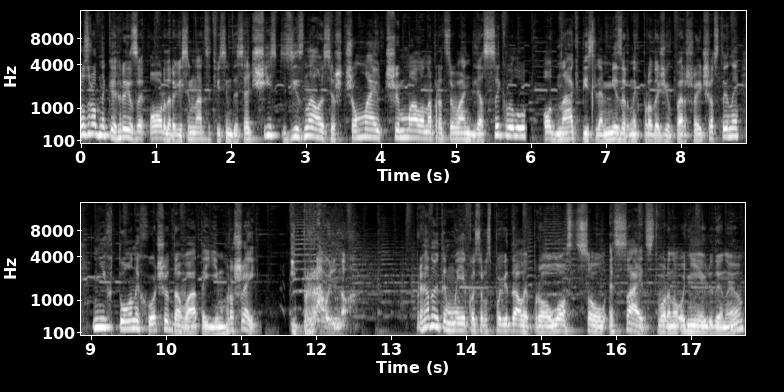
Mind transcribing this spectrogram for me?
Розробники гри The Order 1886 зізналися, що мають чимало напрацювань для сиквелу, однак після мізерних продажів першої частини ніхто не хоче давати їм грошей. І правильно! Пригадуєте, ми якось розповідали про Lost Soul Aside, створену однією людиною.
